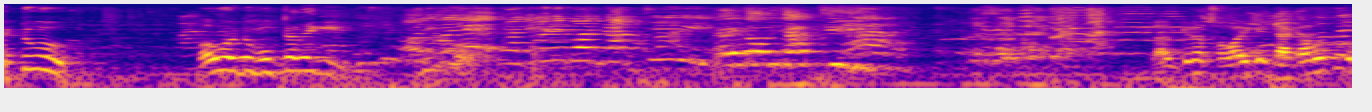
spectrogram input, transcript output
একটু বাবু একটু মুখটা দেখি। কালকে না সবাইকে দেখাবো তো?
